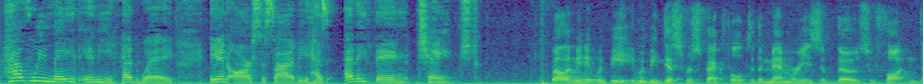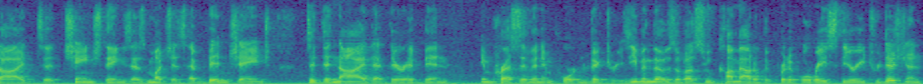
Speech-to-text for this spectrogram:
Have we made any headway in our society? Has anything changed? Well, I mean, it would be it would be disrespectful to the memories of those who fought and died to change things as much as have been changed to deny that there have been impressive and important victories. Even those of us who come out of the critical race theory tradition,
